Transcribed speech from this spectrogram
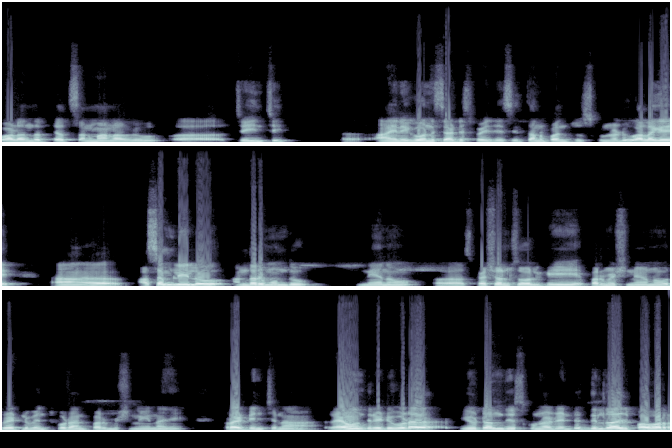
వాళ్ళందరి చేత సన్మానాలు చేయించి ఆయన ఎగోని సాటిస్ఫై చేసి తన పని చూసుకున్నాడు. అలాగే అసెంబ్లీలో అందరి ముందు నేను స్పెషల్ సోల్కి పర్మిషన్ ఇవ్వను రేట్లు పెంచుకోవడానికి పర్మిషన్ ఇవ్వనని ప్రకటించిన రేవంత్ రెడ్డి కూడా యూటర్న్ తీసుకున్నాడంటే Dil Raju power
